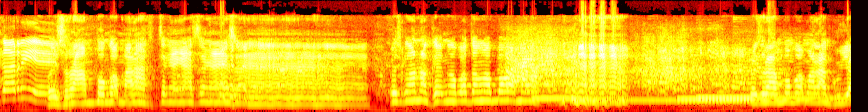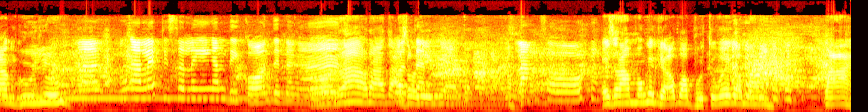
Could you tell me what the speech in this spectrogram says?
kori ya. Wis rampung kok malah cengenges-cengenges. Wis ngono gek ngopo to ngopo kok malah. Wis rampung kok malah guyang-guyu. Nga- Ngalih diselingi ngendika jenengan. Ora, ora tak selingi. Langsung. Wis rampunge gek apa butuhe kok malah malah.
